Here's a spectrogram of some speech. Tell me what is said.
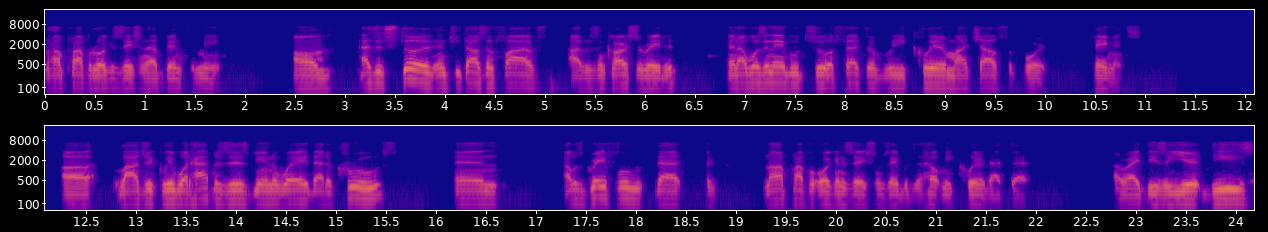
nonprofit organization have been for me. Um, as it stood in 2005, I was incarcerated, and I wasn't able to effectively clear my child support payments. Uh, logically, what happens is being away that accrues, and I was grateful that the nonprofit organization was able to help me clear that debt. All right, these are year these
